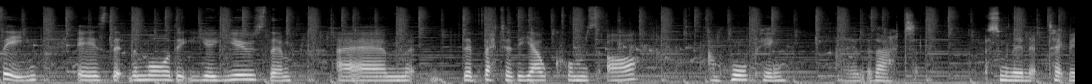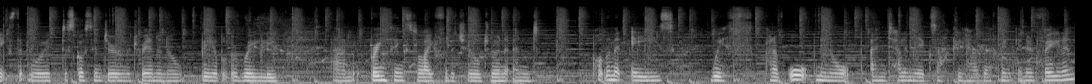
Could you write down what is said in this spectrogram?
seen is that the more that you use them, um, the better the outcomes are. I'm hoping um, that some of the techniques that we are discussing during the training will be able to really um, bring things to life for the children and put them at ease with kind of opening up and telling me exactly how they're thinking and feeling.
